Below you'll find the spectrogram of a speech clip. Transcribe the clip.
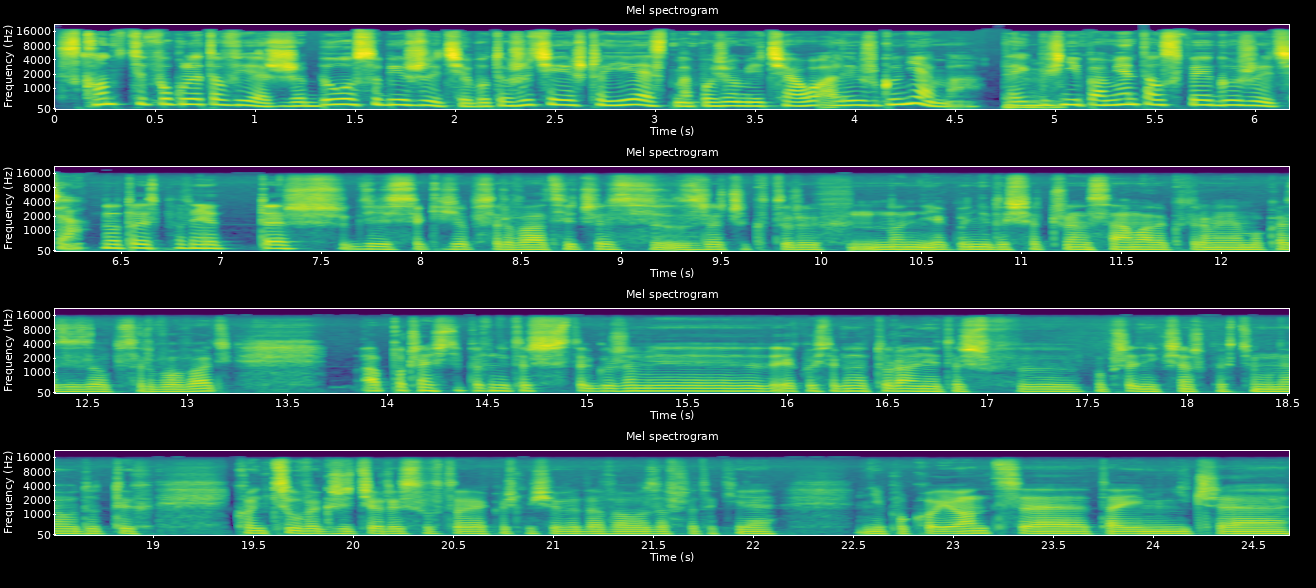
skąd ty w ogóle to wiesz, że było sobie życie, bo to życie jeszcze jest na poziomie ciała, ale już go nie ma. Tak mhm. jakbyś nie pamiętał swojego życia. No to jest pewnie też gdzieś z jakiejś obserwacji, czy z, z rzeczy, których no jakby nie doświadczyłem sam, ale które miałem okazję zaobserwować a po części pewnie też z tego, że mnie jakoś tak naturalnie też w poprzednich książkach ciągnęło do tych końcówek życiorysów, to jakoś mi się wydawało zawsze takie niepokojące, tajemnicze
